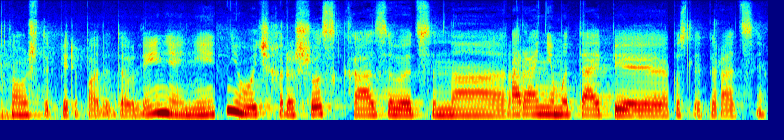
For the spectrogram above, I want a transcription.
потому что перепады давления, они не очень хорошо сказываются на раннем этапе после операции.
